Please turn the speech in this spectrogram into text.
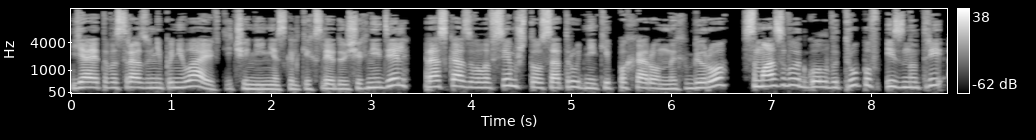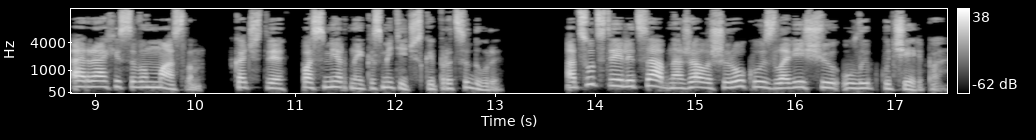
Я этого сразу не поняла и в течение нескольких следующих недель рассказывала всем, что сотрудники похоронных бюро смазывают головы трупов изнутри арахисовым маслом в качестве посмертной косметической процедуры. Отсутствие лица обнажало широкую зловещую улыбку черепа.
